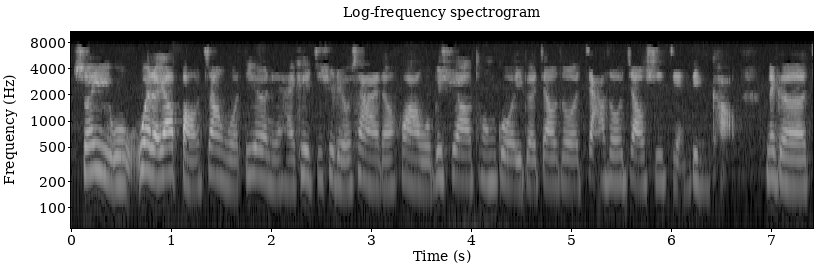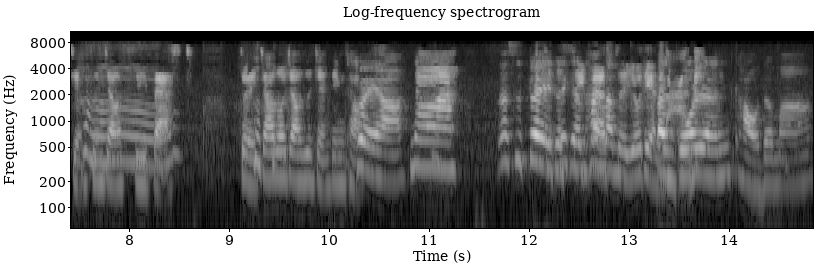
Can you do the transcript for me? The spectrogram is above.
所以我为了要保障我第二年还可以继续留下来的话，我必须要通过一个叫做加州教师检定考，那个简称叫 CBEST，对，加州教师检定考。对啊，那。那是对那个他们本国人考的吗？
